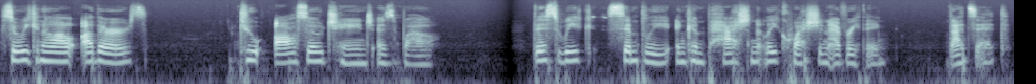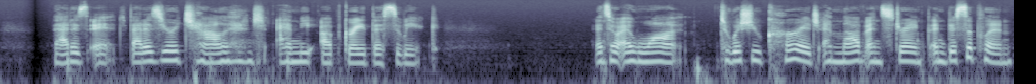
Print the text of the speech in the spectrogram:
so we can allow others to also change as well. This week, simply and compassionately question everything. That's it. That is it. That is your challenge and the upgrade this week. And so I want to wish you courage and love and strength and discipline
